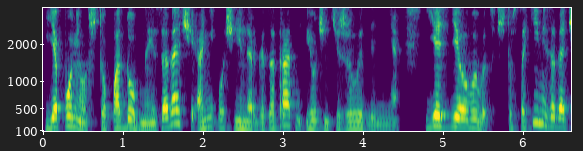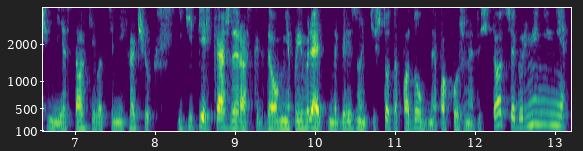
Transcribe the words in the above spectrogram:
И я понял, что подобные задачи, они очень энергозатратны и очень тяжелы для меня. И я сделал вывод, что с такими задачами я сталкиваться не хочу. И теперь каждый раз, когда у меня появляется на горизонте что-то подобное, похожее на эту ситуацию, я говорю, не-не-не,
